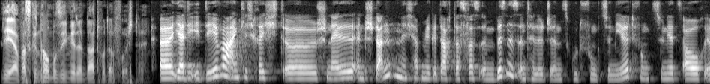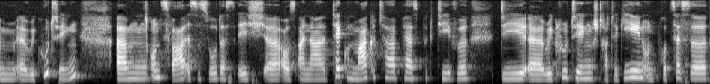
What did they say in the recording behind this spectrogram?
Lea, was genau muss ich mir denn darunter vorstellen? Äh, ja, die Idee war eigentlich recht äh, schnell entstanden. Ich habe mir gedacht, das, was im Business Intelligence gut funktioniert, funktioniert es auch im äh, Recruiting. Ähm, und zwar ist es so, dass ich äh, aus einer Tech- und Marketer-Perspektive die äh, Recruiting-Strategien und Prozesse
